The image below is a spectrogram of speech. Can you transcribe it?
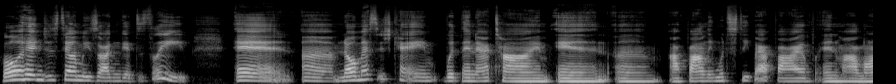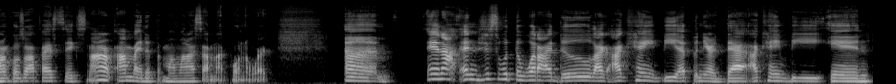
go ahead and just tell me so i can get to sleep and um, no message came within that time. And um, I finally went to sleep at five, and my alarm goes off at six. And I, I made up in my mind. I said I'm not going to work. Um, and I and just with the what I do, like I can't be up in there that I can't be in,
